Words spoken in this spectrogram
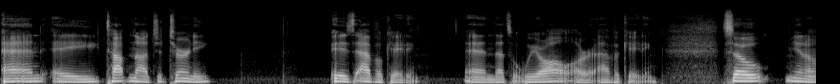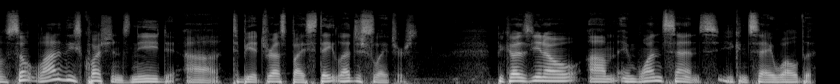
and a top notch attorney, is advocating. And that's what we all are advocating. So, you know, so a lot of these questions need uh, to be addressed by state legislatures. Because, you know, um, in one sense, you can say, well, the,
